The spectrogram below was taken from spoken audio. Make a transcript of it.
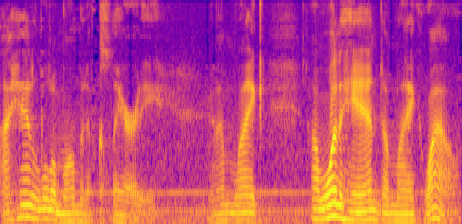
I had a little moment of clarity. And I'm like, on one hand, I'm like, wow,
